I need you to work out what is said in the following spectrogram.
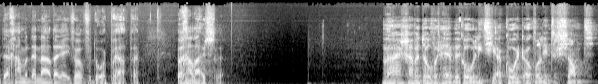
daar gaan we daarna daar even over doorpraten. We gaan luisteren. Waar gaan we het over hebben? Coalitieakkoord ook wel interessant.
